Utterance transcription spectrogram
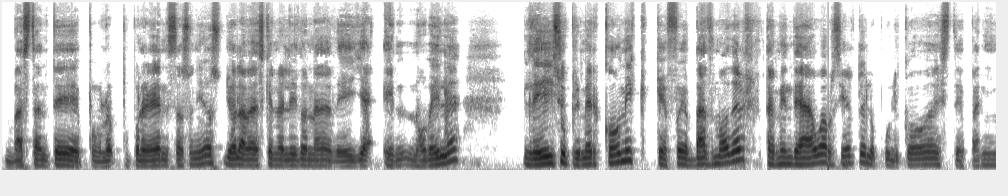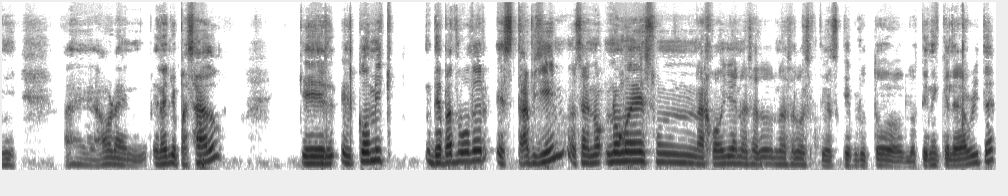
bastante popularidad en Estados Unidos. Yo la verdad es que no he leído nada de ella en novela. Leí su primer cómic, que fue Bad Mother, también de agua, por cierto, y lo publicó este Panini eh, ahora en el año pasado. El, el cómic de Bad Mother está bien, o sea, no, no es una joya, no es algo, no es algo que, que, bruto lo tienen que leer ahorita,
